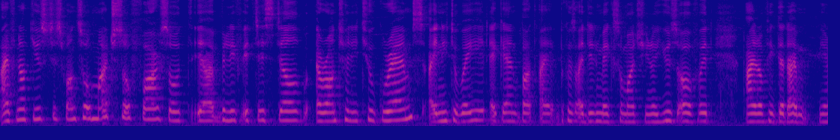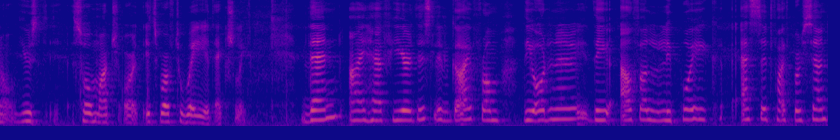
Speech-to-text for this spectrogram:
I've not used this one so much so far so I believe it is still around 22 grams I need to weigh it again but I because I didn't make so much you know use of it I don't think that I'm, you know, used so much or it's worth to weigh it actually. Then I have here this little guy from The Ordinary, the alpha lipoic acid 5%.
